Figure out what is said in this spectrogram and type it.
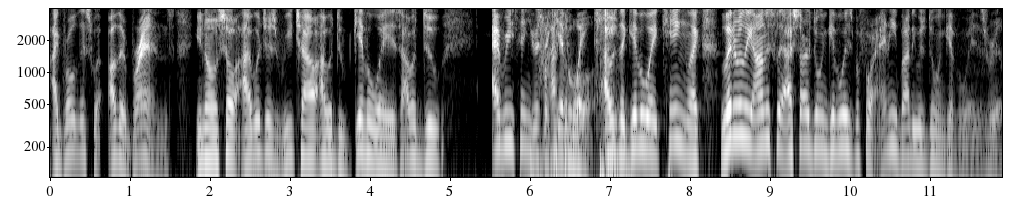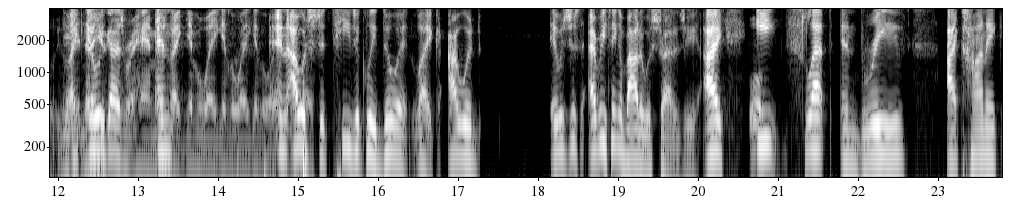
i grow this with other brands you know? So i would just reach out i would do giveaways i would do everything He was the possible. giveaway i was the giveaway king. Like literally honestly i started doing giveaways before anybody was doing giveaways really. Yeah, like no, was, you guys were was and- like giveaway, giveaway, giveaway. and I would strategically do it. Like I would, it was just everything about it was strategy. I eat, slept, and breathed iconic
